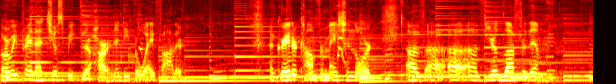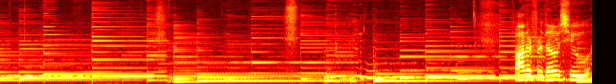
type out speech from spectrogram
Lord, we pray that you'll speak to their heart in a deeper way, Father. A greater confirmation, Lord, of, uh, uh, of your love for them. Father, for those who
